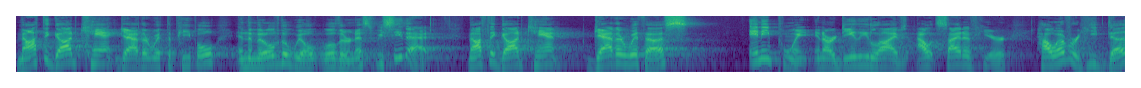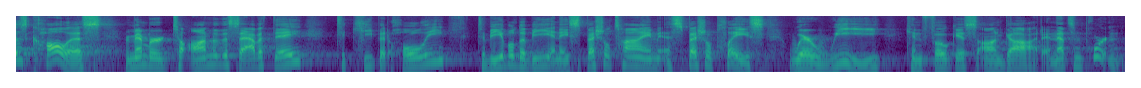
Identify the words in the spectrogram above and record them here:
Not that God can't gather with the people in the middle of the wilderness, we see that. Not that God can't gather with us any point in our daily lives outside of here. However, he does call us, remember, to honor the Sabbath day, to keep it holy, to be able to be in a special time, a special place where we can focus on God. And that's important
